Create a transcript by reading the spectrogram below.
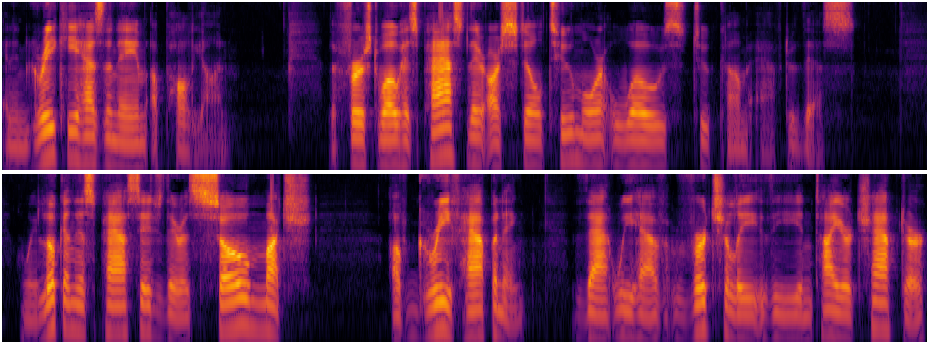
and in Greek he has the name Apollyon. The first woe has passed. There are still two more woes to come after this. When we look in this passage, there is so much of grief happening that we have virtually the entire chapter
